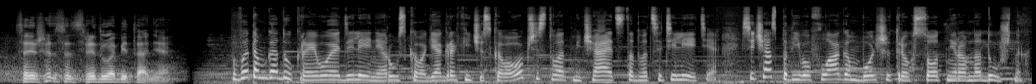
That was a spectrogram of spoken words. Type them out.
– совершенствовать среду обитания – в этом году Краевое отделение Русского географического общества отмечает 120-летие. Сейчас под его флагом больше 300 неравнодушных.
